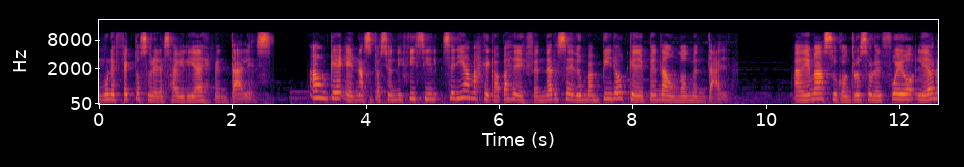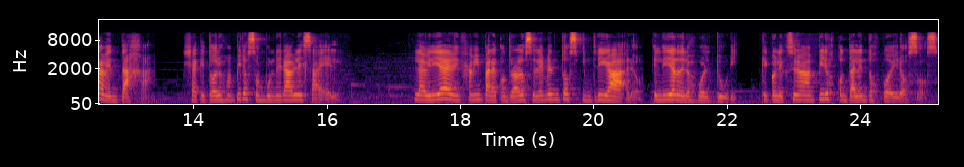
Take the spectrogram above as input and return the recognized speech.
ningún efecto sobre las habilidades mentales. Aunque en una situación difícil sería más que capaz de defenderse de un vampiro que dependa de un don mental. Además, su control sobre el fuego le da una ventaja, ya que todos los vampiros son vulnerables a él. La habilidad de Benjamin para controlar los elementos intriga a Aro, el líder de los Volturi, que colecciona vampiros con talentos poderosos,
